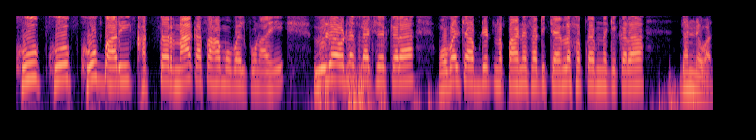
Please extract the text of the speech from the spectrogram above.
खूप खूप खूप भारी खतरनाक असा हा मोबाईल फोन आहे. व्हिडिओ आवडल्यास लाईक शेअर करा. मोबाईलचे अपडेट न पाहण्यासाठी चॅनलला सबस्क्राईब नक्की करा. धन्यवाद.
